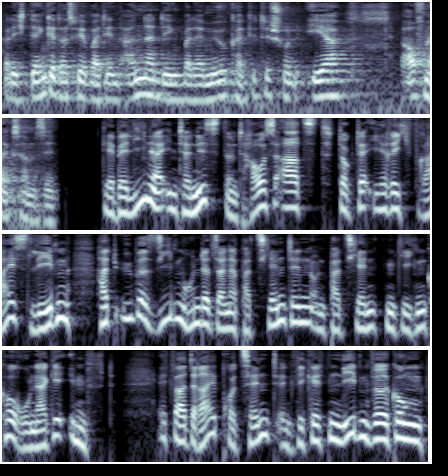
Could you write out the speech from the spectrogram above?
weil ich denke, dass wir bei den anderen Dingen, bei der Myokarditis schon eher aufmerksam sind. Der Berliner Internist und Hausarzt Dr. Erich Freisleben hat über 700 seiner Patientinnen und Patienten gegen Corona geimpft. Etwa drei Prozent entwickelten Nebenwirkungen,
